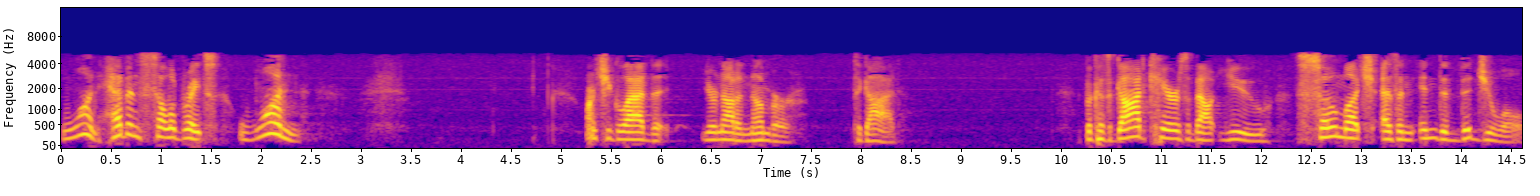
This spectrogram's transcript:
One. Heaven celebrates one aren't you glad that you're not a number to god because God cares about you so much as an individual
